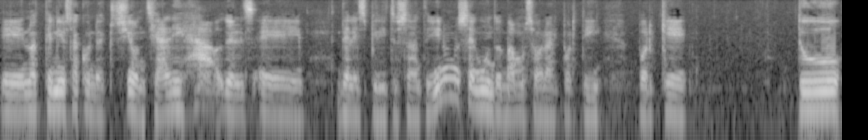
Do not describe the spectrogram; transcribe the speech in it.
eh, no ha tenido esa conexión, se ha alejado del, eh, del Espíritu Santo. Y en unos segundos vamos a orar por ti, porque tú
